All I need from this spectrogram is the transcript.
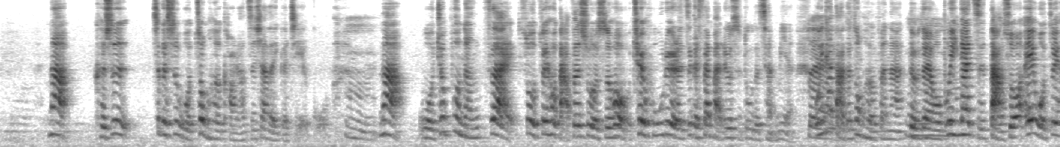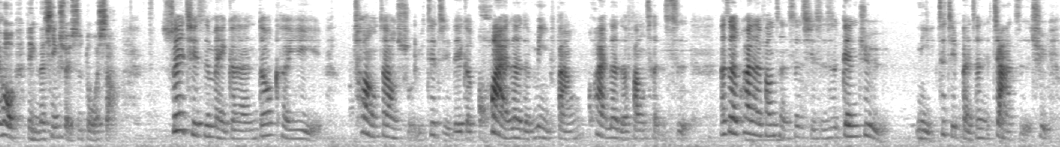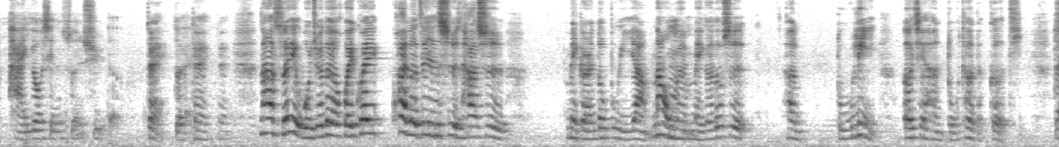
那可是这个是我综合考量之下的一个结果。嗯那我就不能在做最后打分数的时候，却忽略了这个三百六十度的层面。我应该打个综合分啊，对不对？嗯我不应该只打说，哎，我最后领的薪水是多少？所以其实每个人都可以创造属于自己的一个快乐的秘方、快乐的方程式。那这个快乐方程式其实是根据你自己本身的价值去排优先顺序的。对对，对对。那所以我觉得回归快乐这件事，它是每个人都不一样。那我们嗯每个都是很独立而且很独特的个体。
